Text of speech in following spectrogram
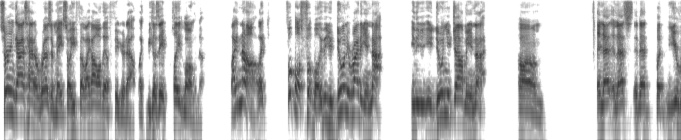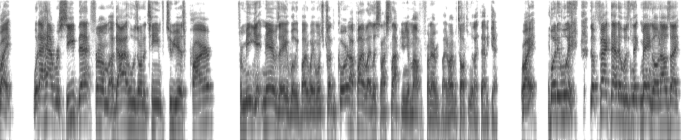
certain guys had a resume, so he felt like, oh, they'll figure it out, like because they've played long enough. Like no, like football's football. Either you're doing it right or you're not. Either you're doing your job or you're not. Um, and that and that's and that. But you're right. Would I have received that from a guy who was on the team for two years prior? For me getting there, it was like, hey, Willie, by the way, once you come to court, I probably like, listen, I slap you in your mouth in front of everybody. Don't ever talk to me like that again. Right? But it was the fact that it was Nick Mangold, I was like,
